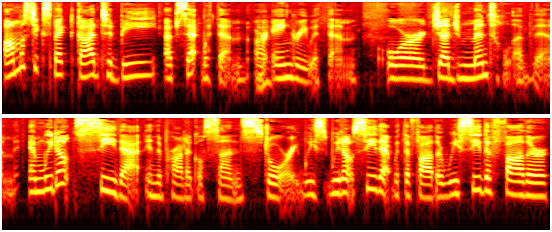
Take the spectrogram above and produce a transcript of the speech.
Almost expect God to be upset with them, or hmm. angry with them, or judgmental of them, and we don't see that in the prodigal son's story. We we don't see that with the father. We see the father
